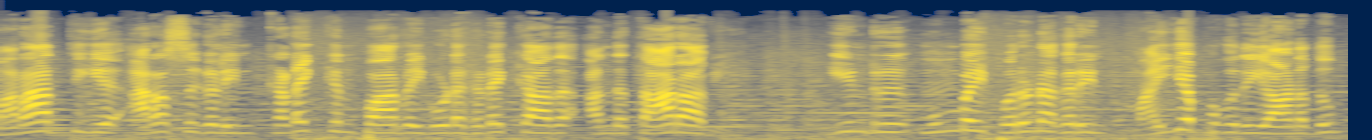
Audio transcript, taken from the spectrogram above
மராத்திய அரசுகளின் கடைக்கன் பார்வை கூட கிடைக்காத அந்த தாராவி இன்று மும்பை பெருநகரின் மையப்பகுதியானதும்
